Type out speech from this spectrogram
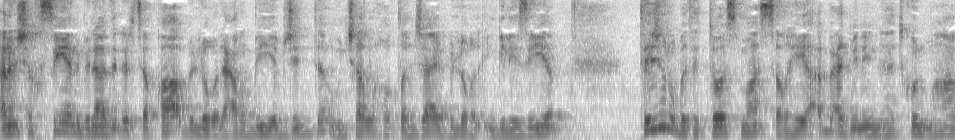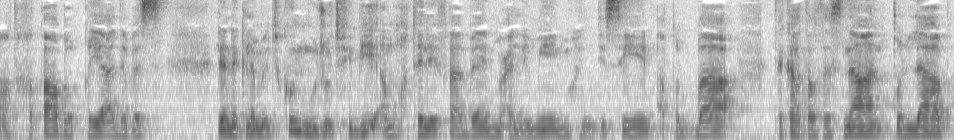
أنا شخصيا بنادي الارتقاء باللغة العربية بجدة وإن شاء الله الخطة الجاية باللغة الإنجليزية. تجربة ال Toastmasters هي أبعد من إنها تكون مهارة خطابة وقيادة بس لأنك لما تكون موجود في بيئة مختلفة بين معلمين مهندسين أطباء دكاترة أسنان طلاب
